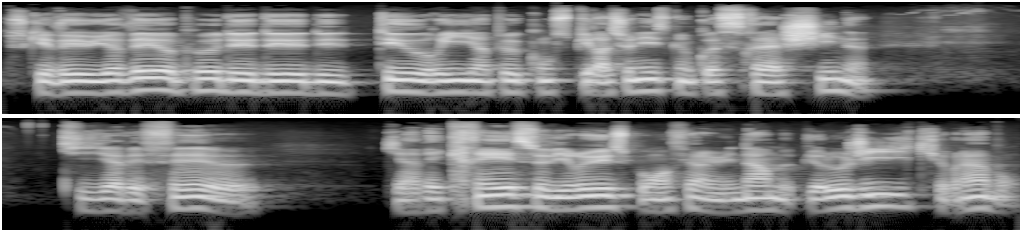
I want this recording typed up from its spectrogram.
Parce qu'il y avait, un peu des, théories un peu conspirationnistes, comme quoi ce serait la Chine qui avait fait... qui avait créé ce virus pour en faire une arme biologique, voilà, bon,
